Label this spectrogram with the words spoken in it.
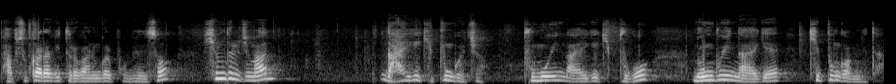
밥 숟가락이 들어가는 걸 보면서 힘들지만 나에게 기쁜 거죠. 부모인 나에게 기쁘고 농부인 나에게 기쁜 겁니다.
